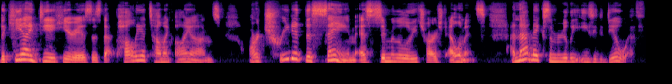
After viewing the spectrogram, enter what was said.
The key idea here is, is that polyatomic ions are treated the same as similarly charged elements, and that makes them really easy to deal with.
